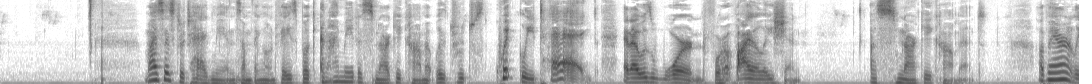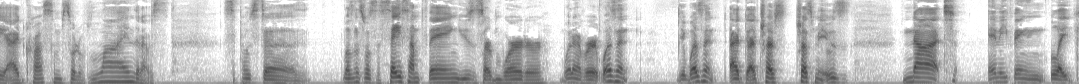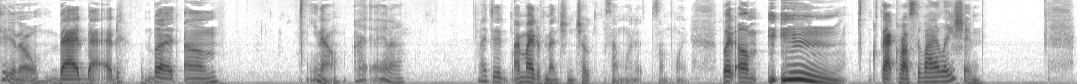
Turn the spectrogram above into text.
My sister tagged me in something on Facebook, and I made a snarky comment which was quickly tagged, and I was warned for a violation. A snarky comment. Apparently, I'd crossed some sort of line that I was supposed to, wasn't supposed to say something, use a certain word or whatever. It wasn't, it wasn't, I, I trust, trust me, it was not anything like, you know, bad, bad. But, um, you know, I you know, I did. I might have mentioned choking someone at some point, but um, that crossed a violation,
